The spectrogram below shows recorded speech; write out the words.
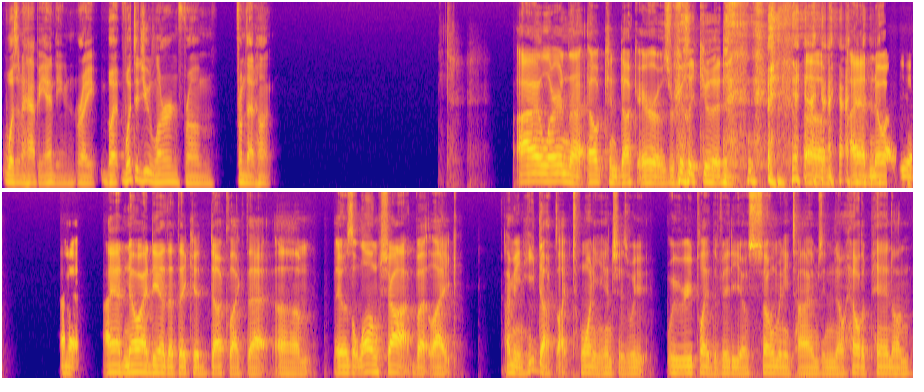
wasn't a happy ending right? But what did you learn from from that hunt I learned that elk can duck arrows really good. um, I had no idea. I, I had no idea that they could duck like that. Um, it was a long shot, but like, I mean, he ducked like 20 inches. We we replayed the video so many times, and you know, held a pin on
